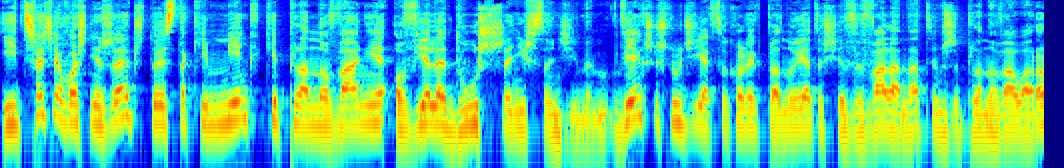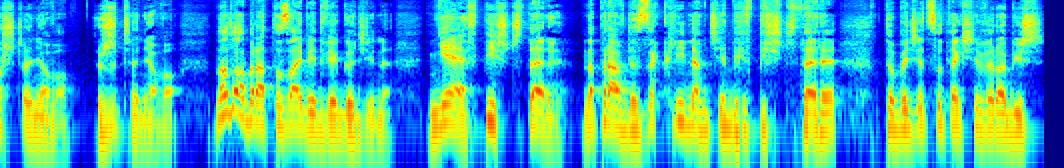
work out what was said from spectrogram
I trzecia właśnie rzecz to jest takie miękkie planowanie o wiele dłuższe niż sądzimy. Większość ludzi, jak cokolwiek planuje, to się wywala na tym, że planowała roszczeniowo, życzeniowo. No dobra, to zajmie dwie godziny. Nie, wpisz cztery. Naprawdę, zaklinam ciebie, wpisz cztery. To będzie cud, jak się wyrobisz,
